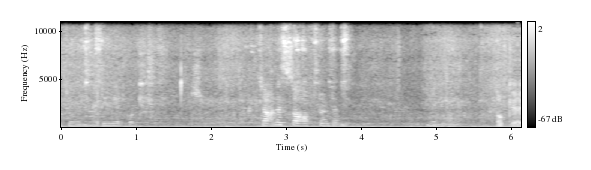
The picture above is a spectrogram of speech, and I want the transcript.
ఇది చూడండి మెటీరియల్ కూడా. చాలా సాఫ్ట్ ఉంటుంది. ఓకే.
